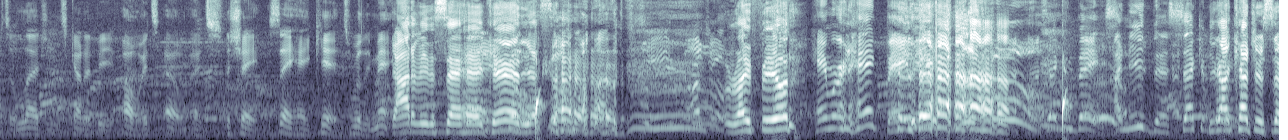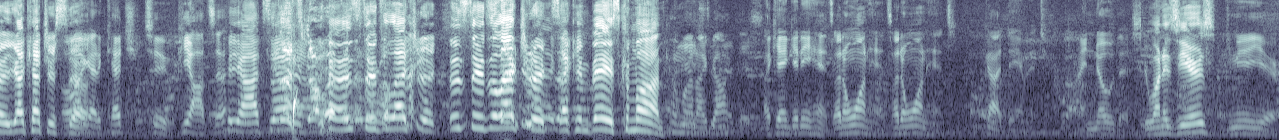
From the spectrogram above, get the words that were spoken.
It's a legend. It's got to be. Oh, it's oh, it's the Shay. Say hey kid. It's Willie Mays. Gotta be the say hey kid, go, yes sir. Right field, Hammer and Hank, baby. you Second base. I need this. Second base. got catcher still, you got catcher Oh, still. I got to catcher too. Piazza. Piazza. Let's go. this dude's electric. This dude's electric. Second base, come on. Come on, I got this. I can't get any hints. I don't want hints. I don't want hints. God damn it. I know this. You want his years? Give me a year.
